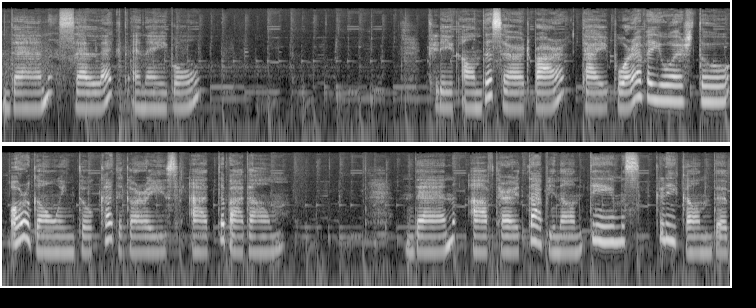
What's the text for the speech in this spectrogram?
Then select enable. Click on the search bar, type wherever you wish to or go into categories at the bottom. Then, after tapping on themes, click on the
